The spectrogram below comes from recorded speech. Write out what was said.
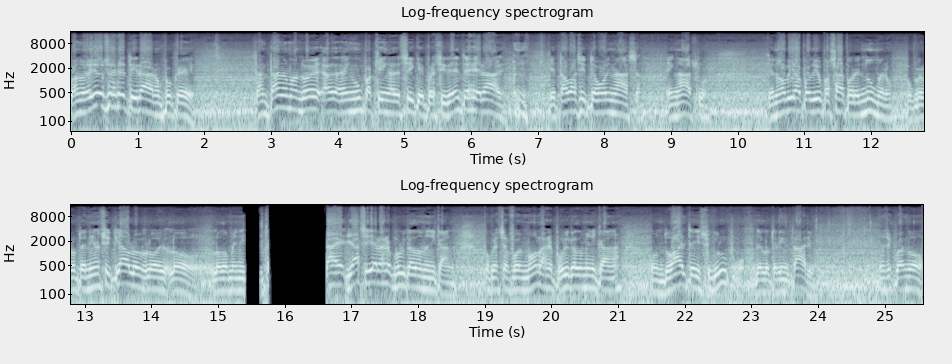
Cuando ellos se retiraron, porque Santana mandó en un paquín a decir que el presidente Geral, que estaba sitiado en Asa, en Asua, que no había podido pasar por el número, porque lo tenían sitiado los, dominicanos. Ya, sí era República Dominicana, porque se formó la República Dominicana con Duarte y su grupo de los trinitarios. Entonces cuando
